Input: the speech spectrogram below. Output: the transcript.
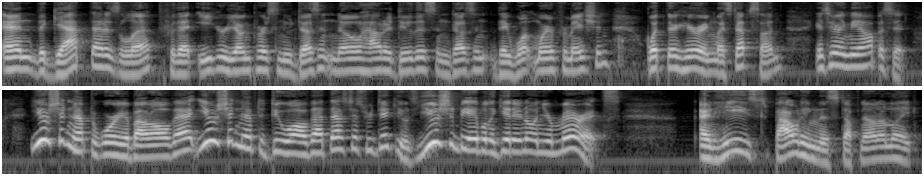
and the gap that is left for that eager young person who doesn't know how to do this and doesn't they want more information. What they're hearing, my stepson is hearing the opposite. You shouldn't have to worry about all that. You shouldn't have to do all that. That's just ridiculous. You should be able to get in on your merits. And he's spouting this stuff now, and I'm like,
